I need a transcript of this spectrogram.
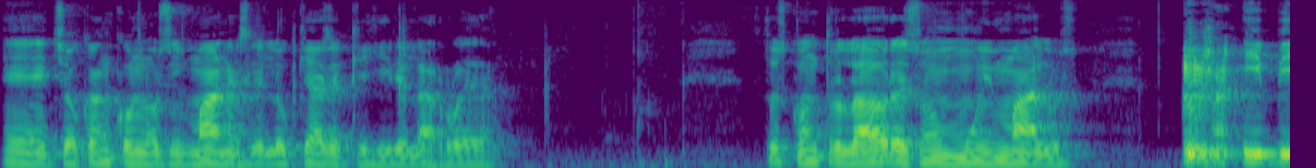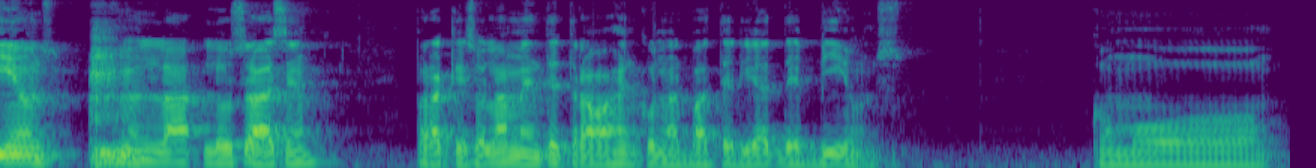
eh, chocan con los imanes y es lo que hace que gire la rueda. Estos controladores son muy malos. Y Bions los hacen para que solamente trabajen con las baterías de Bions como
